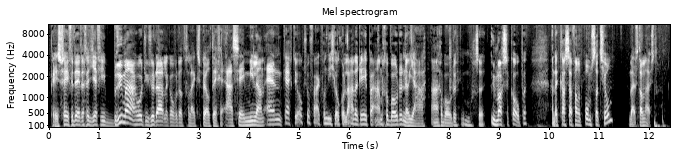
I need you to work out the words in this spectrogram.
PSV-verdediger Jeffy Bruma hoort u zo dadelijk over dat gelijkspel tegen AC Milan. En krijgt u ook zo vaak van die chocoladerepen aangeboden? Nou ja, aangeboden. U mag ze, u mag ze kopen. Aan de kassa van het pompstation? Blijf dan luisteren.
